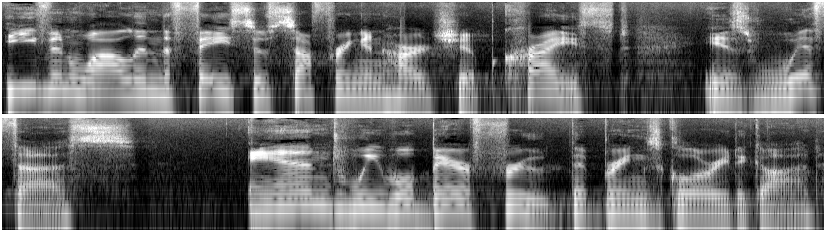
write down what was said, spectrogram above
even while in the face of suffering and hardship, Christ is with us and we will bear fruit that brings glory to God.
